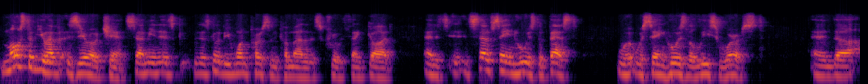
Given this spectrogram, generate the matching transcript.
most of you have zero chance. I mean, there's, going to be one person come out of this crew, thank God. And instead of saying who is the best, we're, we're saying who is the least worst. And uh,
